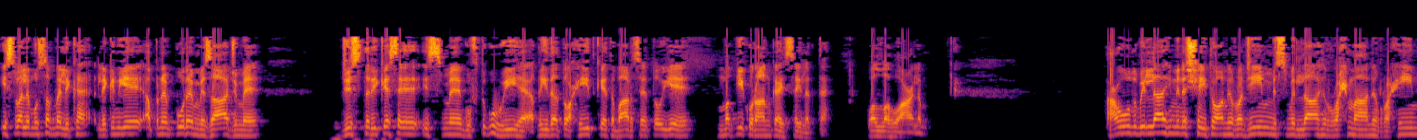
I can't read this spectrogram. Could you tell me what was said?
اس والے مصحف میں لکھا ہے۔ لیکن یہ اپنے پورے مزاج میں جس طریقے سے اس میں گفتگو ہوئی ہے، عقیدہ توحید کے اعتبار سے، تو یہ مکی قرآن کا حصہ ہی لگتا ہے۔ واللہ عالم اعوذ باللہ من الشیطان الرجیم، بسم اللہ الرحمن الرحیم۔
